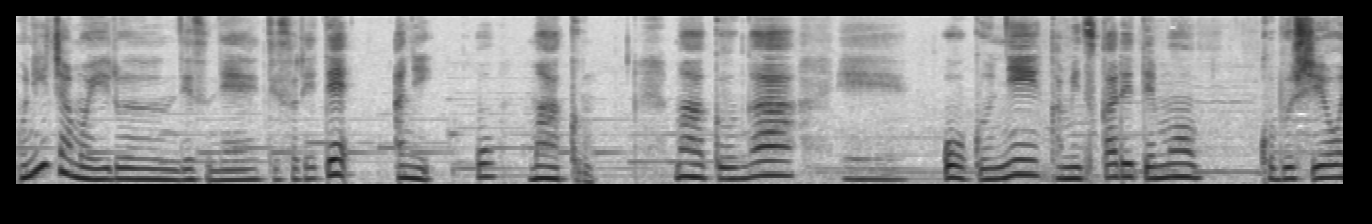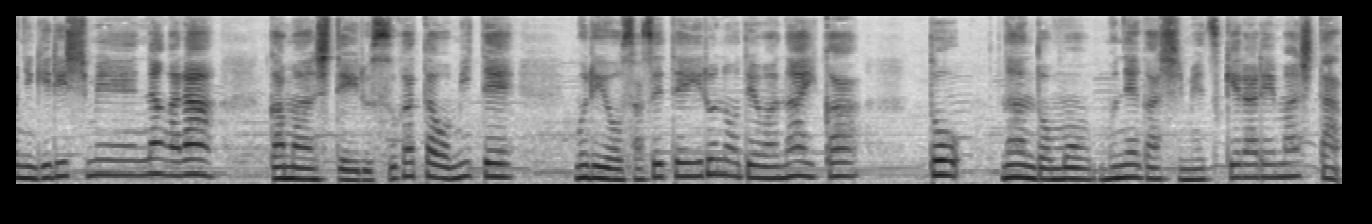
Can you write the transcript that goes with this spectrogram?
お兄ちゃんもいるんですね。で、それで兄をマー君。マー君が、えー、王君に噛みつかれても拳を握りしめながら我慢している姿を見て無理をさせているのではないかと何度も胸が締め付けられました。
